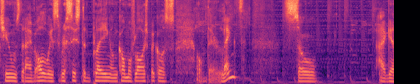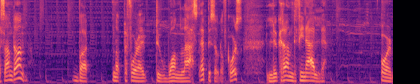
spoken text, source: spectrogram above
tunes that I've always resisted playing on Commoflage because of their length. So I guess I'm done. But not before I do one last episode, of course. Le Grand Finale. Or,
